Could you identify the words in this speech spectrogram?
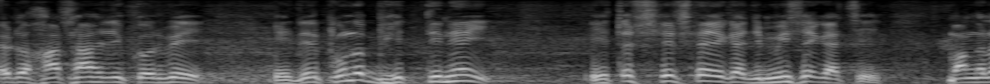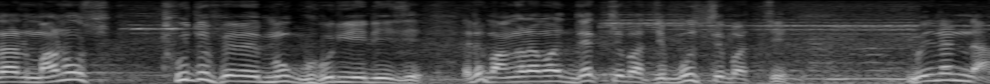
একটু হাসাহাসি করবে এদের কোনো ভিত্তি নেই। এ তো শেষ হয়ে গেছে মিশে গেছে। বাংলার মানুষ থুতু ফেলে মুখ ঘুরিয়ে দিয়েছে। এটা বাংলার মানুষ দেখতে পাচ্ছে বুঝতে পারছে। বুঝলেন না?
